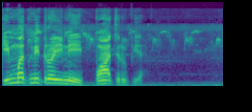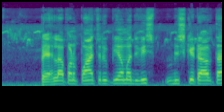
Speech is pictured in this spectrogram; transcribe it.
કિંમત મિત્રો એની પાંચ રૂપિયા. પહેલાં પણ પાંચ રૂપિયામાં જ વીસ બિસ્કિટ આવતા,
